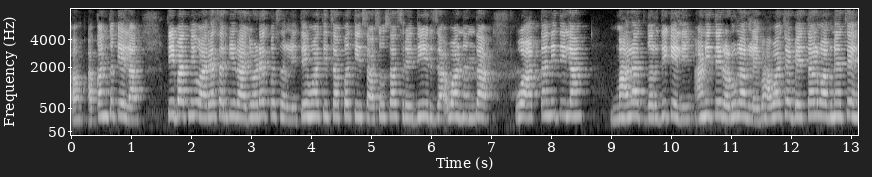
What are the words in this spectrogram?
आकांत केला. ती बातमी वाऱ्यासारखी राजवाड्यात पसरली. तेव्हा तिचा पती सासू सासरे धीर जावा नंदा व आप्तांनी तिला महालात गर्दी केली आणि ते रडू लागले. भावाच्या बेताल वागण्याचे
